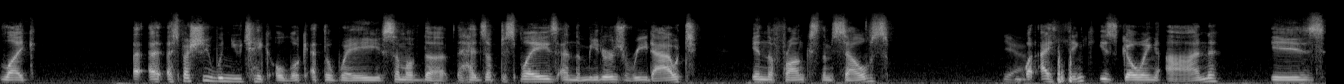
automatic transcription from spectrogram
like especially when you take a look at the way some of the, the heads up displays and the meters read out in the Franxx themselves yeah. what i think is going on is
